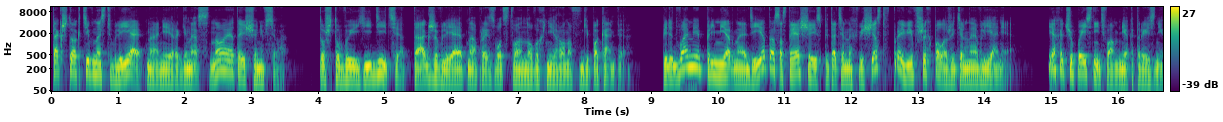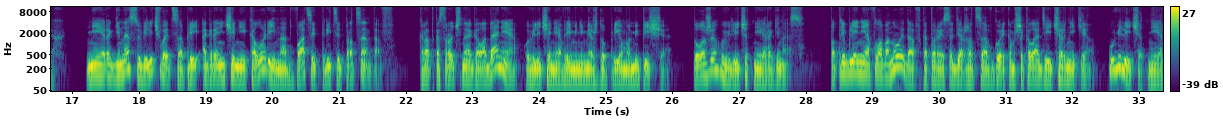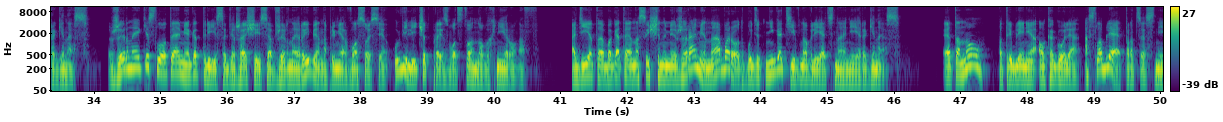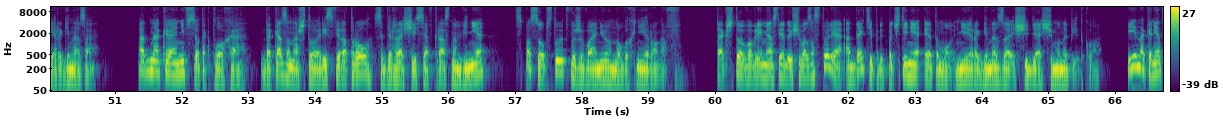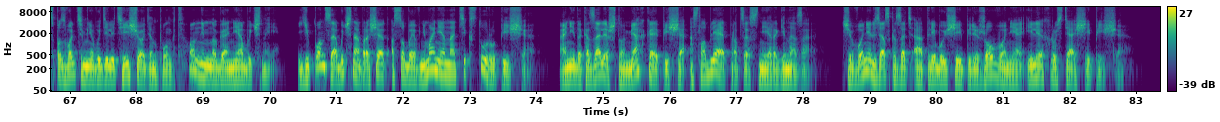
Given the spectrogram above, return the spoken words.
Так что активность влияет на нейрогенез, но это еще не все. То, что вы едите, также влияет на производство новых нейронов в гиппокампе. Перед вами примерная диета, состоящая из питательных веществ, проявивших положительное влияние. Я хочу пояснить вам некоторые из них. Нейрогенез увеличивается при ограничении калорий на 20-30%. Краткосрочное голодание, увеличение времени между приемами пищи, тоже увеличит нейрогенез. Потребление флавоноидов, которые содержатся в горьком шоколаде и чернике, увеличит нейрогенез. Жирные кислоты омега-3, содержащиеся в жирной рыбе, например, в лососе, увеличат производство новых нейронов. А диета, богатая насыщенными жирами, наоборот, будет негативно влиять на нейрогенез. Этанол, потребление алкоголя, ослабляет процесс нейрогенеза – Однако не все так плохо. Доказано, что ресвератрол, содержащийся в красном вине, способствует выживанию новых нейронов. Так что во время следующего застолья отдайте предпочтение этому нейрогенеза щадящему напитку. И, наконец, позвольте мне выделить еще один пункт, он немного необычный. Японцы обычно обращают особое внимание на текстуру пищи. Они доказали, что мягкая пища ослабляет процесс нейрогенеза. Чего нельзя сказать о требующей пережевывания или хрустящей пище.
